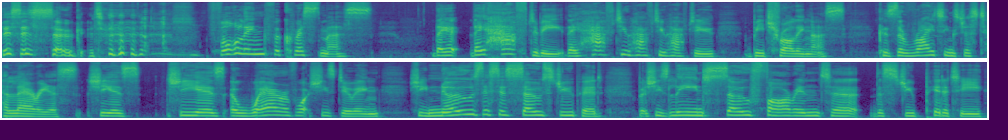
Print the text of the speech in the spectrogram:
this is so good. Falling for Christmas. They they have to be. They have to have to have to be trolling us because the writing's just hilarious. She is she is aware of what she's doing. She knows this is so stupid, but she's leaned so far into the stupidity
